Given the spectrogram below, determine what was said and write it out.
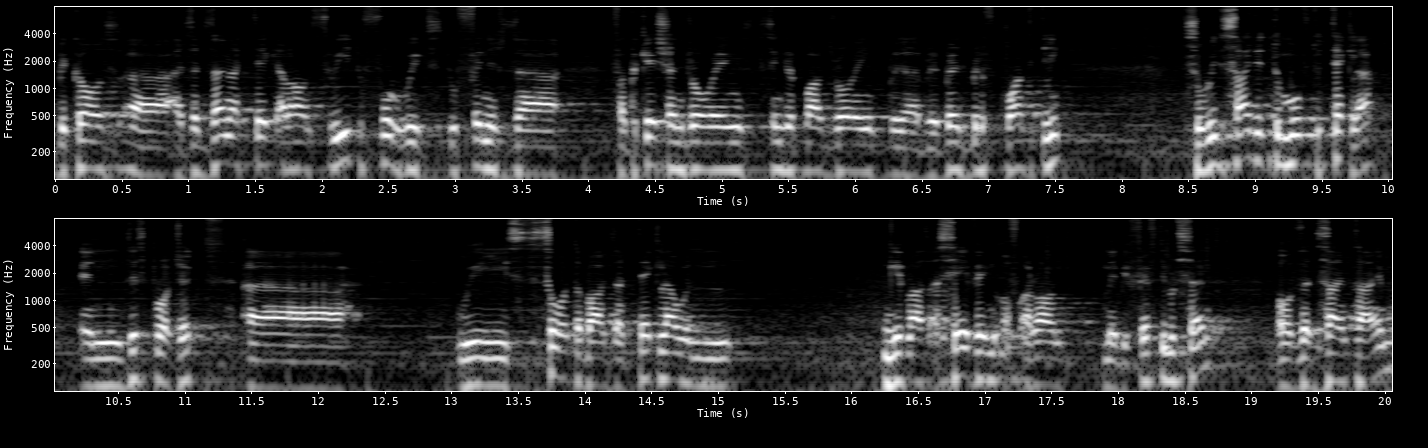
because uh, as a designer take around three to four weeks to finish the fabrication drawings, single part drawings, prepare bit of quantity. So we decided to move to Tekla in this project. Uh, we thought about that Tekla will give us a saving of around maybe 50% of the design time.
